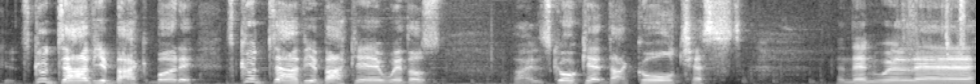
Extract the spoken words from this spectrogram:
It's good to have you back, buddy. It's good to have you back here with us. Alright, let's go get that gold chest. And then we'll, uh...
